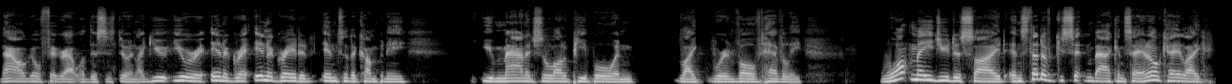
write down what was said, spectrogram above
now I'll go figure out what this is doing. Like you you were integrate integrated into the company. You managed a lot of people and like were involved heavily. What made you decide instead of sitting back and saying, okay, like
